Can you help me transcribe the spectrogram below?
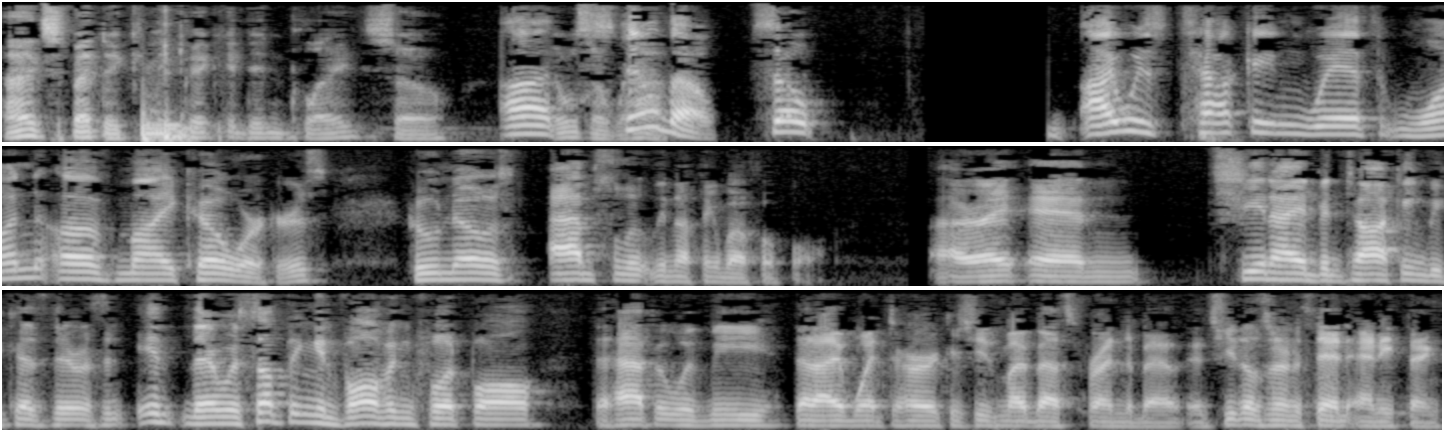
I expected Kenny Pickett didn't play, so. Uh, It was a still wrap. though, so I was talking with one of my coworkers who knows absolutely nothing about football. All right, and she and I had been talking because there was an in, there was something involving football that happened with me that I went to her because she's my best friend about, and she doesn't understand anything.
